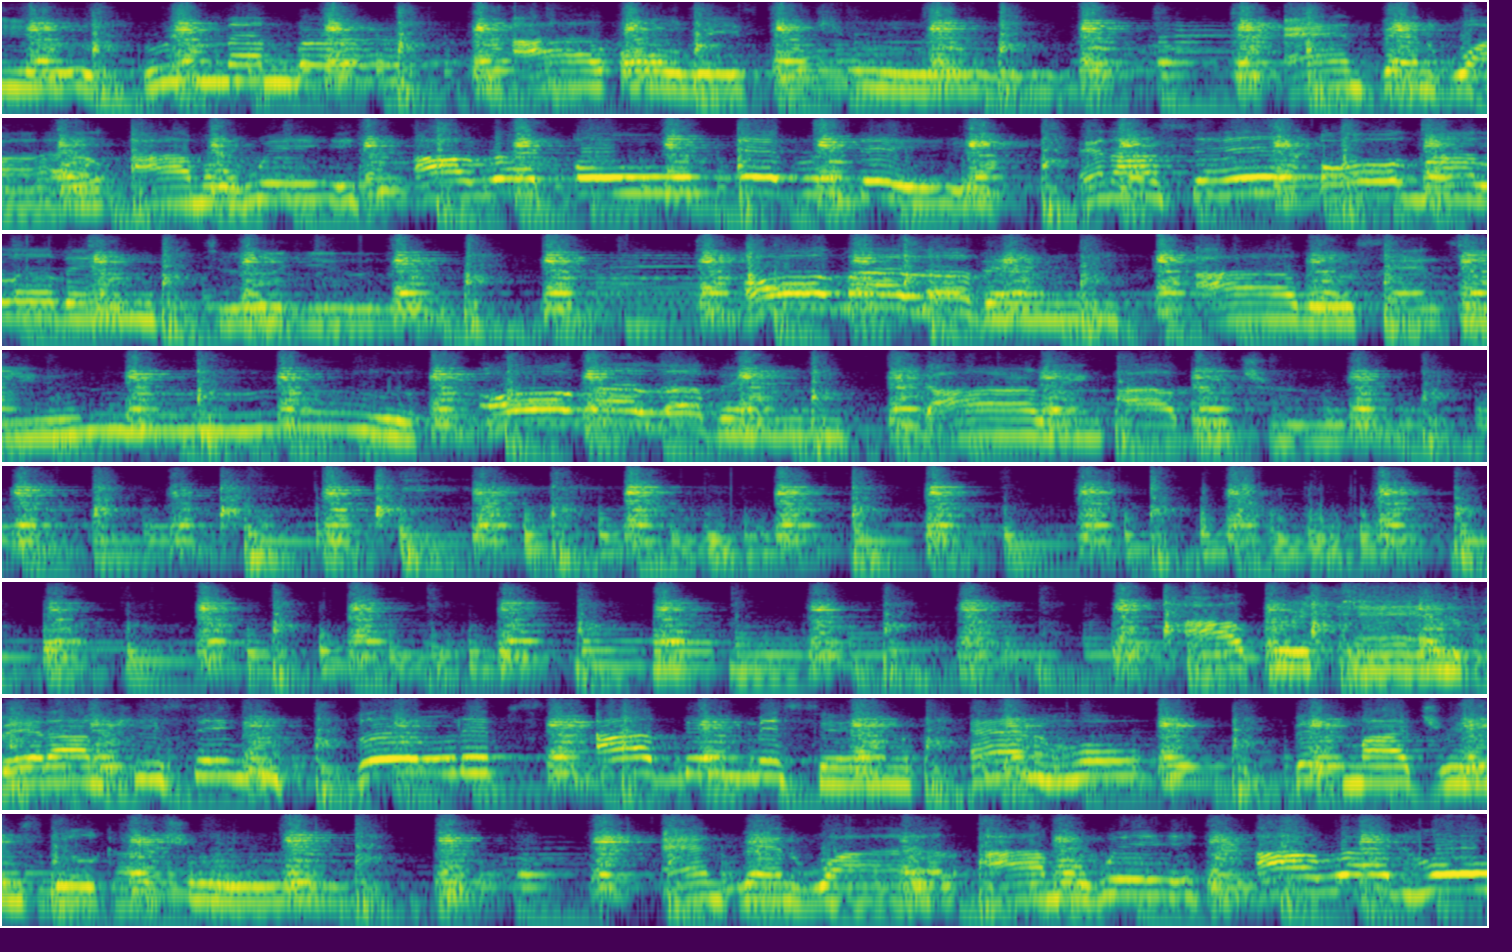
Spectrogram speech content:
you. Remember, I'll always. dreams will come true. And then while I'm away, I'll write home.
